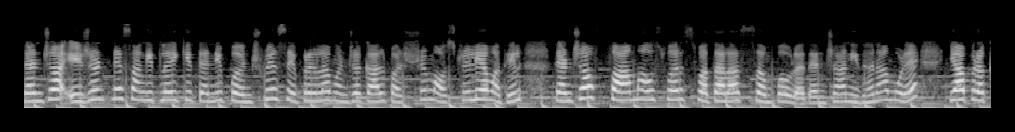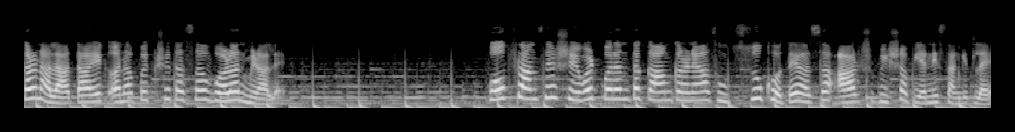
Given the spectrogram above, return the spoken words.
त्यांच्या एजंटने सांगितलंय की त्यांनी पंचवीस एप्रिलला म्हणजे काल पश्चिम ऑस्ट्रेलियामधील त्यांच्या फार्म हाऊसवर स्वतःला संपवलं. त्यांच्या निधनामुळे या प्रकरणाला आता एक अनपेक्षित असं वळण मिळालंय. पोप फ्रान्सिस शेवटपर्यंत काम करण्यास उत्सुक होते असं आर्च बिशप यांनी सांगितलंय.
